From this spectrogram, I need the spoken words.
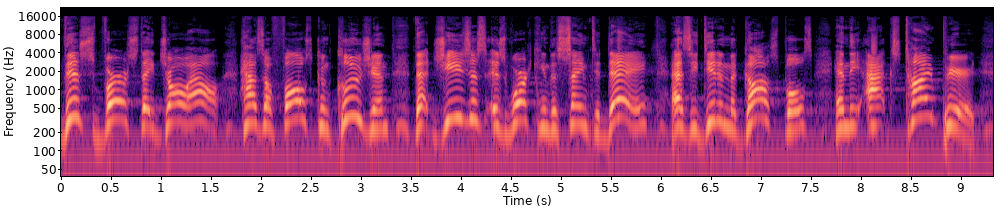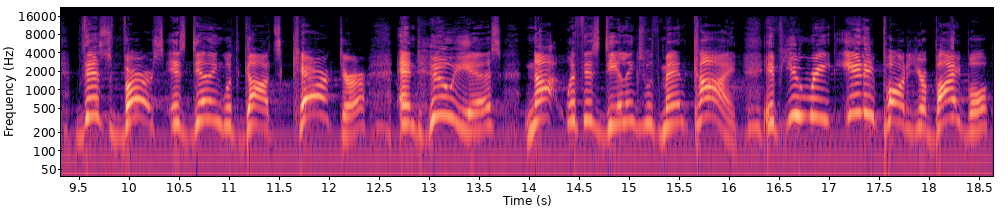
This verse they draw out has a false conclusion that Jesus is working the same today as he did in the Gospels and the Acts time period. This verse is dealing with God's character and who he is, not with his dealings with mankind. If you read any part of your Bible,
